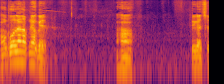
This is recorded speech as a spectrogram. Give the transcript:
হুম বলেন আপনি ওকে। হ্যাঁ ঠিক আছে।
